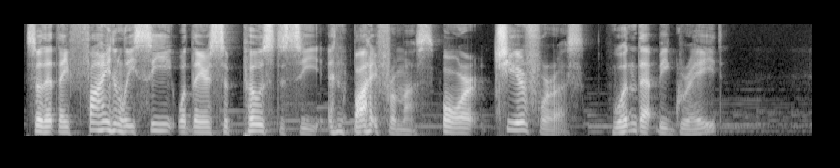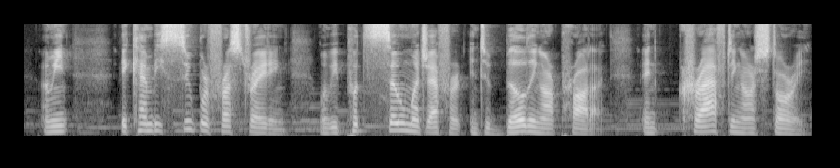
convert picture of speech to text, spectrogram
so that they finally see what they are supposed to see and buy from us or cheer for us, wouldn't that be great? I mean, it can be super frustrating when we put so much effort into building our product and crafting our story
